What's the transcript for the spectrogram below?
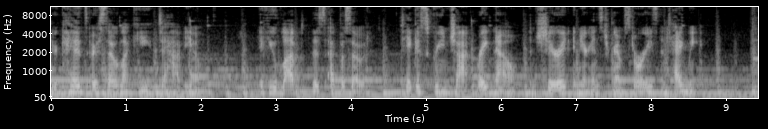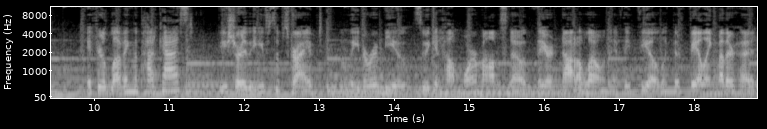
Your kids are so lucky to have you. If you loved this episode, take a screenshot right now and share it in your Instagram stories and tag me. If you're loving the podcast, be sure that you've subscribed and leave a review so we can help more moms know they are not alone if they feel like they're failing motherhood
